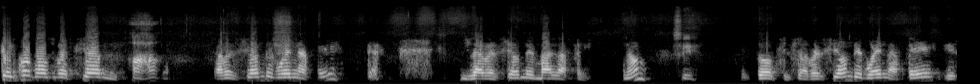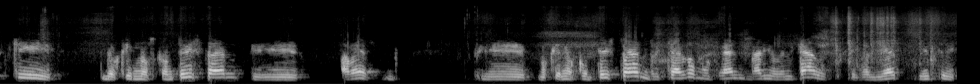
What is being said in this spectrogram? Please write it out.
tengo dos versiones. La versión de buena fe y la versión de mala fe, ¿no? Sí. Entonces, la versión de buena fe es que lo que nos contestan, eh, a ver, eh, lo que nos contestan Ricardo Monreal y Mario Delgado, porque en realidad este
